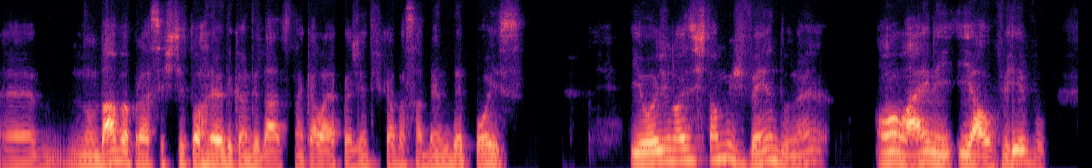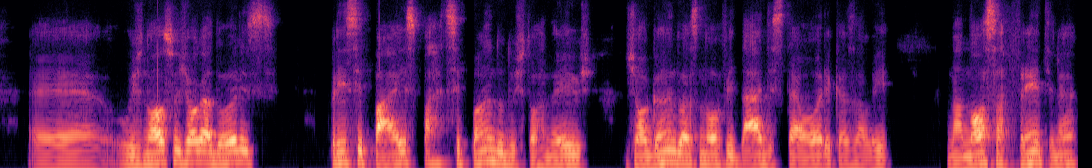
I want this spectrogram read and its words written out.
é, não dava para assistir torneio de candidatos naquela época, a gente ficava sabendo depois. E hoje nós estamos vendo, né, online e ao vivo, é, os nossos jogadores principais participando dos torneios, jogando as novidades teóricas ali na nossa frente, né?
